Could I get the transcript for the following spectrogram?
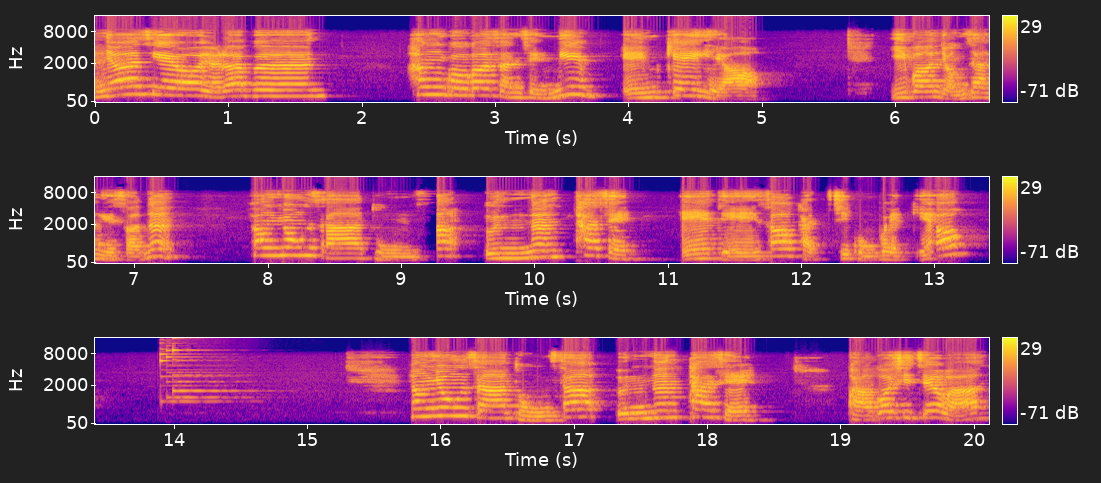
안녕하세요, 여러분. 한국어 선생님 MK예요. 이번 영상에서는 형용사, 동사, 은는 타세에 대해서 같이 공부할게요. 형용사, 동사, 은는 타세. 과거 시제와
